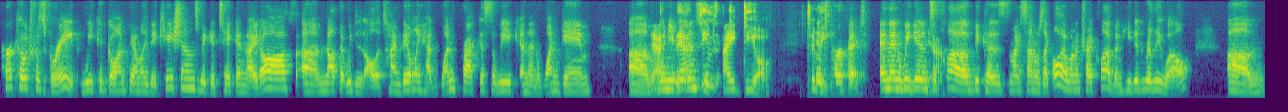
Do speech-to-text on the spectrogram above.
her coach was great. We could go on family vacations. We could take a night off. Um, not that we did it all the time. They only had one practice a week and then one game. Um, that, when you that into seems ideal to it's me It's perfect. And then we get into Yeah. club because my son was like, "Oh, I want to try club," and he did really well. Um,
